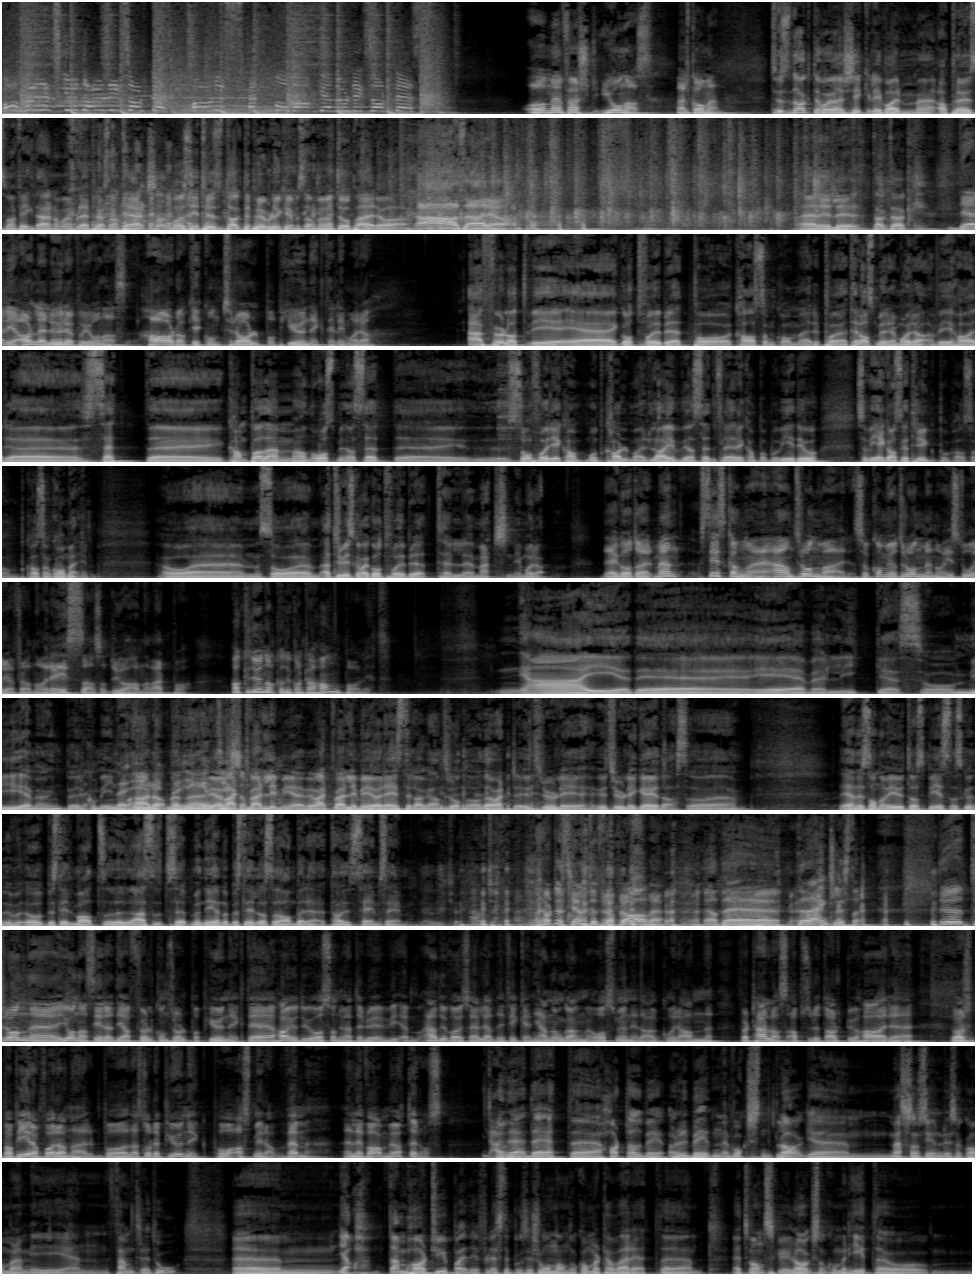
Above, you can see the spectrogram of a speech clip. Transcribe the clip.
Og for et skudd av Ulrik Saltnes! Har du sett på baken, Ulrik Saltnes? Og, men først, Jonas. Velkommen. Tusen takk. Det var jo en skikkelig varm eh, applaus man fikk der når man ble presentert. Så jeg må si tusen takk til publikum som møtte opp her. Og... Ah, se her, ja! Det er nydelig. Takk, takk. Det vi alle lurer på, Jonas, har dere kontroll på Punic til i morgen? Jeg føler at vi er godt forberedt på hva som kommer på, til Aspmyr i morgen. Vi har uh, sett uh, kamp av dem. Han Åsmund har sett uh, så forrige kamp mot Kalmar live. Vi har sett flere kamper på video, så vi er ganske trygge på hva som, hva som kommer. Og, eh, så eh, jeg tror vi skal være godt forberedt til matchen i morgen. Det er godt å høre. Men sist gang jeg og Trond var her, så kom jo Trond med noen historier fra noen reiser som du og han har vært på. Har ikke du noe du kan ta han på litt? Nei, det er vel ikke så mye man bør komme inn på her, da. Men eh, vi har vært som- veldig mye Vi har vært veldig mye og reist i lag, jeg og Trond, og det har vært utrolig, utrolig gøy, da. Så eh, det er jo sånn når vi er ute og spiser og skal og bestille mat, så det er jeg som ser på menyen og bestiller, og så han bare tar same, same. Det hørtes kjent ut fra Praha, det. Ja, det er det, er det enkleste. Du, Trond eh, Jonas sier at de har full kontroll på Punic. Det har jo du også nå etter du og du var jo så heldig at vi fikk en gjennomgang med Åsmund i dag, hvor han forteller oss absolutt alt. Du har, eh, du har papirene foran her, på, der står det Punic på Aspmyra. Hvem, eller hva møter oss? Nei, det, det er et uh, hardtarbeidende voksent lag. Uh, mest sannsynlig så kommer de i en 5-3-2. Uh, ja, de har typer i de fleste posisjonene og kommer til å være et, uh, et vanskelig lag som kommer hit til å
